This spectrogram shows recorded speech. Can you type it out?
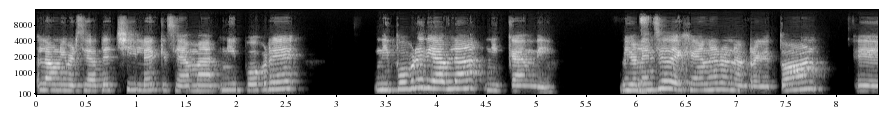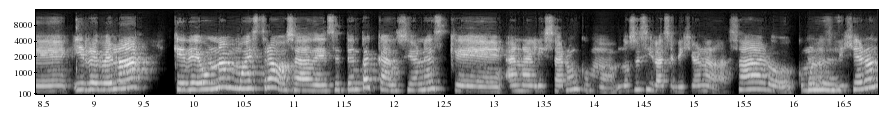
la Universidad de Chile que se llama Ni pobre, ni pobre diabla ni candy. Violencia de género en el reggaetón eh, y revela que de una muestra, o sea, de 70 canciones que analizaron como, no sé si las eligieron al azar o cómo las eligieron,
